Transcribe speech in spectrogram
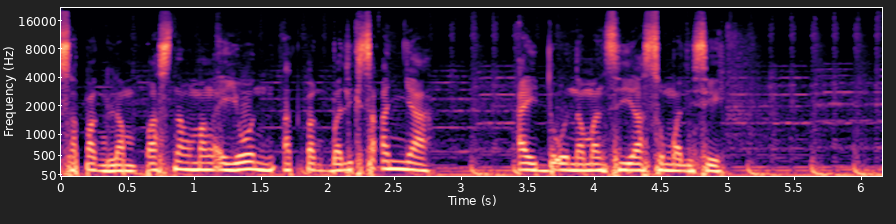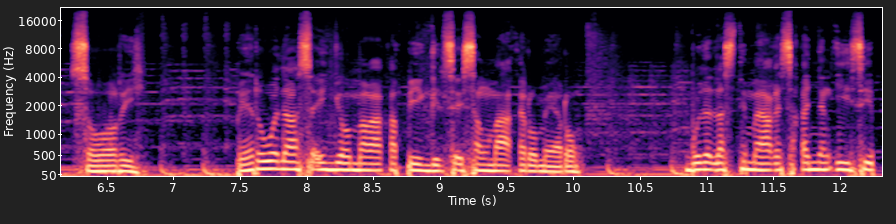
Sa paglampas ng mga iyon at pagbalik sa kanya ay doon naman siya sumalisi. Sorry, pero wala sa inyo makakapigil sa isang Maki Romero. Bulalas ni Maki sa kanyang isip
